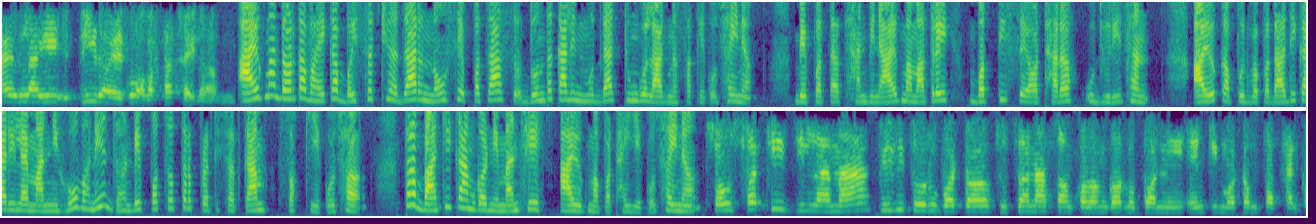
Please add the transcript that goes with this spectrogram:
आयोगलाई दिइरहेको अवस्था छैन। आयोगमा दर्ता भएका बैसठी हजार नौ सय पचास द्वन्दकालीन मुद्दा टुङ्गो लाग्न सकेको छैन। बेपत्ता छानबिन आयोगमा मात्रै बत्तीस सय अठार उजुरी छन्। आयोगका पूर्व पदाधिकारीलाई मान्ने हो भने झण्डै पचहत्तर प्रतिशत काम सकिएको छ तर बाँकी काम गर्ने मान्छे आयोगमा पठाइएको छैन। चौसठी जिल्लामा पीड़ितहरूबाट सूचना संकलन गर्नुपर्ने एन्टिमोटम तथ्याङ्क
